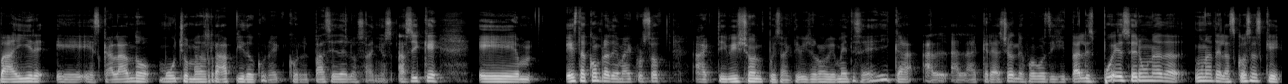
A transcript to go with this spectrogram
va a ir eh, escalando mucho más rápido con el, con el pase de los años. Así que eh, esta compra de Microsoft, Activision, pues Activision obviamente se dedica a, la creación de juegos digitales, puede ser una de, una de las cosas que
